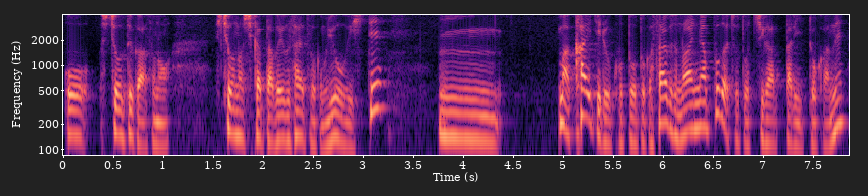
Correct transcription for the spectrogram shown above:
を主張というかその主張の仕方ウェブサイトとかも用意してうんまあ書いてることとかサービスのラインナップがちょっと違ったりとかね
